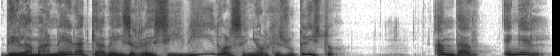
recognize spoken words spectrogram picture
de la manera que habéis recibido al Señor Jesucristo, andad en Él,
